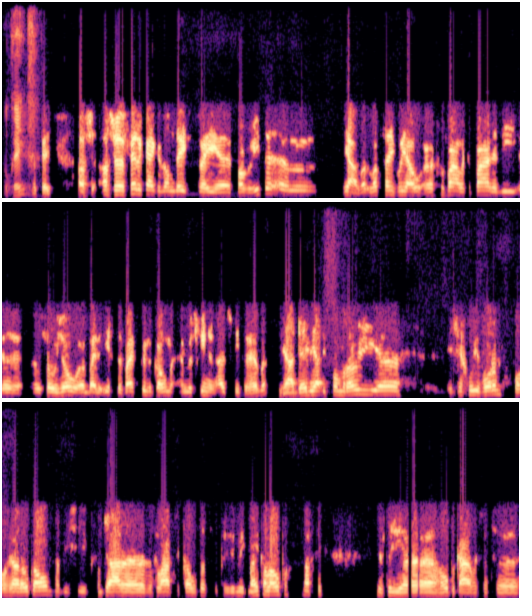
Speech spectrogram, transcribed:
Oké. Oké. Als, als we verder kijken dan deze twee eh, favorieten. ehm, ja, wat, wat zijn voor jou eh, gevaarlijke paarden die eh, sowieso bij de eerste vijf kunnen komen en misschien een uitschieter hebben? Ja, Delia die eh, is in goede vorm. Vorig jaar ook al. Maar die zie ik van het jaar, uh, de laatste kans dat de Prix mee kan lopen, dacht ik. Dus die hoop ik eigenlijk dat, ze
